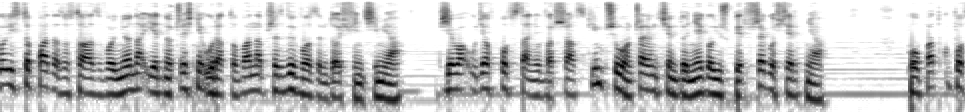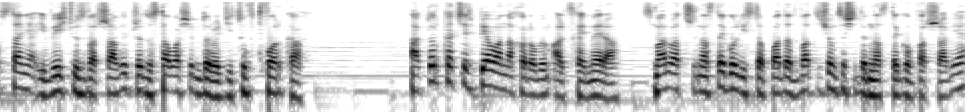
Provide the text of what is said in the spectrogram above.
listopada została zwolniona i jednocześnie uratowana przed wywozem do Oświęcimia. Wzięła udział w powstaniu warszawskim, przyłączając się do niego już 1 sierpnia. Po upadku powstania i wyjściu z Warszawy przedostała się do rodziców w Tworkach. Aktorka cierpiała na chorobę Alzheimera. Zmarła 13 listopada 2017 w Warszawie,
